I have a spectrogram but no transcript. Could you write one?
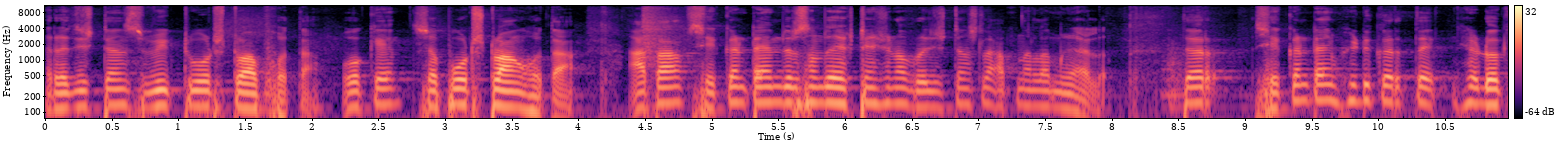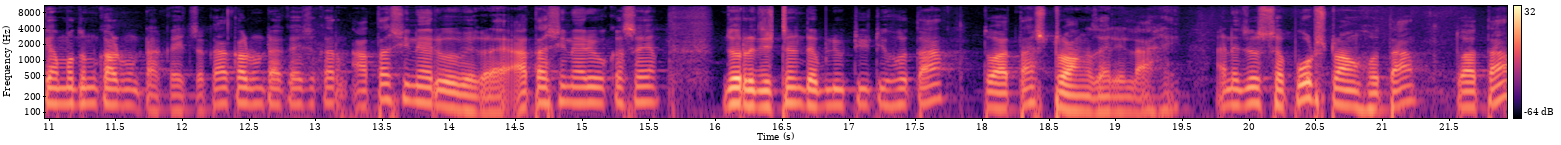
रेजिस्टन्स वीक टुवर्ड स्टॉप होता. ओके सपोर्ट स्ट्रॉंग होता. आता सेकंड टाईम जर समजा एक्सटेन्शन ऑफ रेजिस्टन्सला आपणाला मिळालं तर सेकंड टाईम हिट करतंय हे डोक्यामधून काढून टाकायचं. का काढून टाकायचं? कारण आता सिनॅरिओ वेगळा आहे. आता सिनॅरिओ कसं आहे? जो रेजिस्टन्स डब्ल्यू टी टी होता तो आता स्ट्रॉंग झालेला आहे. आणि जो सपोर्ट स्ट्रॉंग होता तो आता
